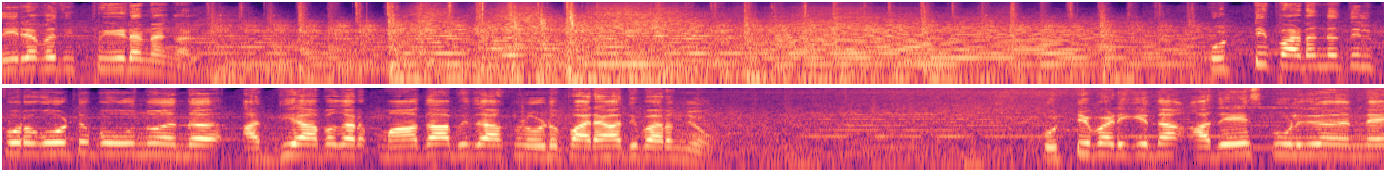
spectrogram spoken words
നിരവധി പീഡനങ്ങൾ. കുട്ടി പഠനത്തിൽ പുറകോട്ട് പോകുന്നുവെന്ന് അധ്യാപകർ മാതാപിതാക്കളോട് പരാതി പറഞ്ഞു. കുട്ടി പഠിക്കുന്ന അതേ സ്കൂളിൽ തന്നെ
